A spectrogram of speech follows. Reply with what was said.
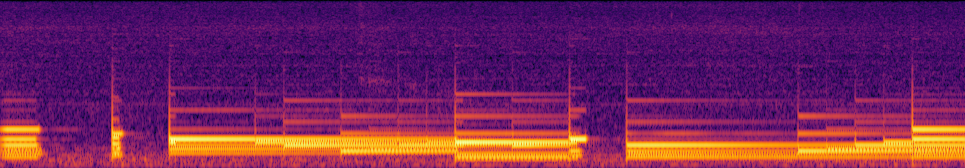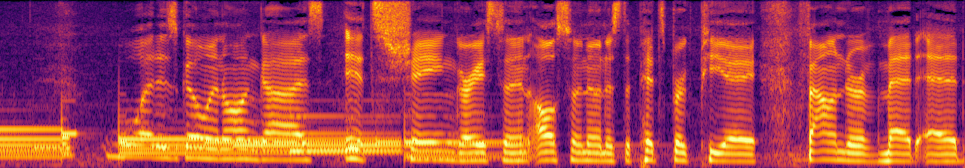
What is going on, guys? It's Shane Grayson, also known as the Pittsburgh PA, founder of MedEd,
